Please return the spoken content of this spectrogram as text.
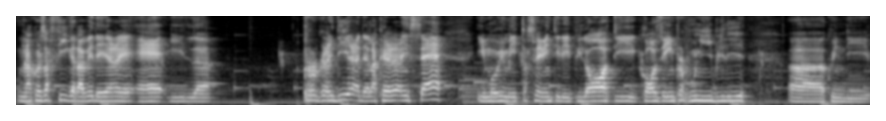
una cosa figa da vedere è il progredire della carriera in sé, i movimenti, i trasferimenti dei piloti, cose improponibili. eh, quindi,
